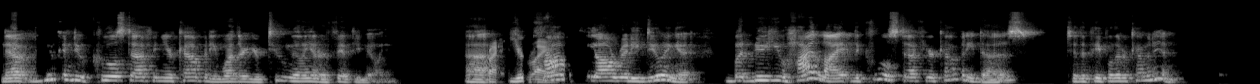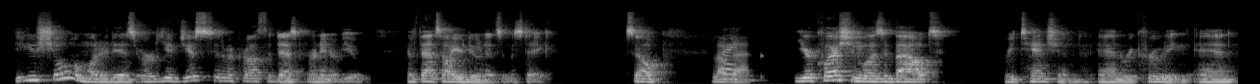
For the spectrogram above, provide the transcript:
Now you can do cool stuff in your company, whether you're 2 million or 50 million. Uh, right, you're right. probably already doing it, but do you highlight the cool stuff your company does to the people that are coming in? Do you show them what it is, or do you just sit them across the desk for an interview? If that's all you're doing, it's a mistake. So, love that. Your question was about retention and recruiting, and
